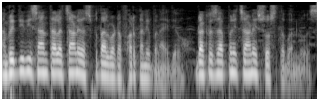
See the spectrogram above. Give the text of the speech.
हाम्रो दिदी शान्तालाई चाँडै अस्पतालबाट फर्कने बनाइदेऊ। डाक्टर साहब पनि चाँडै स्वस्थ बन्नुहोस्।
